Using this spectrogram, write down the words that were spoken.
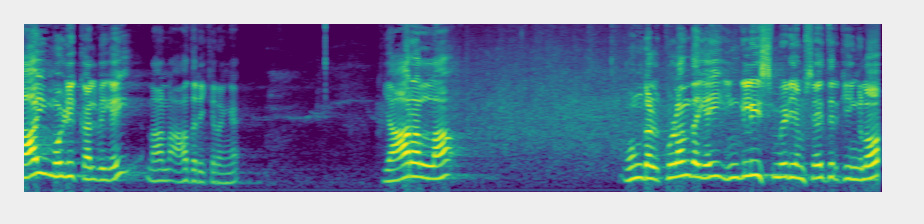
தாய்மொழி கல்வியை நான் ஆதரிக்கிறேங்க. யாரெல்லாம் உங்கள் குழந்தையை இங்கிலீஷ் மீடியம் சேர்த்திருக்கீங்களோ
